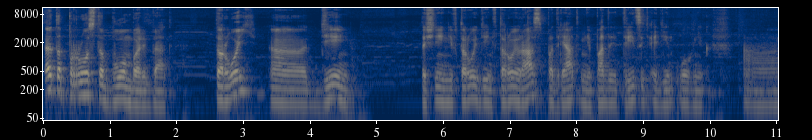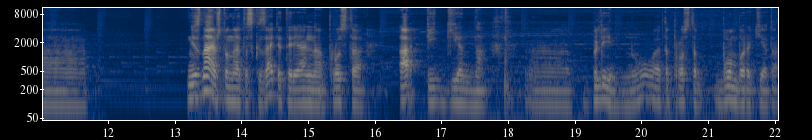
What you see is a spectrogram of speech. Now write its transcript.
Это просто бомба, ребят. Второй э, день, точнее не второй день, второй раз подряд мне падает 31 огник. А, не знаю, что на это сказать, это реально просто офигенно. А, блин, ну это просто бомба-ракета.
